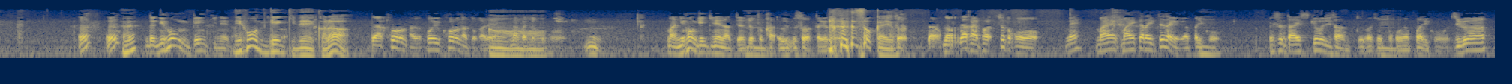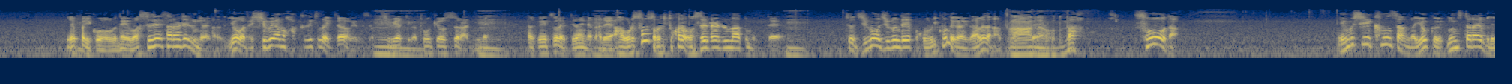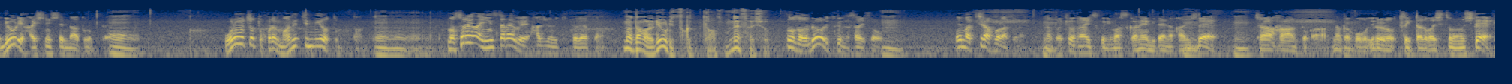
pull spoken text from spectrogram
え？え？え？で、日本元気ねえな。日本元気ねえから、いや、コロナ、こういうコロナとかで、なんかちょっとこう、うん。まあ、日本元気ねえなっていうのはちょっとか、嘘だったけど、そうかよ。そう。だなんかやっぱ、ちょっとこう、ね、前、前から言ってたけど、やっぱりこう、フェス大好きおじさんっていうか、ちょっとこう、やっぱりこう、自分、やっぱりこうね、忘れ去られるんじゃないかな。要はね、渋谷も8ヶ月ぐらい行ってないわけですよ。うん渋谷っていうか、東京すらにね、うん。8ヶ月ぐらい行ってない中で、あ、俺そろそろ人から忘れられるなと思って、うん。ちょっと自分を自分でやっぱこう売り込んでいかなきゃダメだなと思って。あーなるほどねあ、そうだ。MC カンさんがよくインスタライブで料理配信してんなと思って。うん。俺もちょっとこれ真似てみようと思ったんで。うんうんうん。まあそれがインスタライブで始めるきっかけだったの。まあだから料理作ってたんですもんね、最初。そうそう、料理作って最初。うん。で、まあちらほらとね、うんなんか今日何作りますかねみたいな感じで、うん。チャーハンとか、なんかこういろいろツイッターとかで質問して、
